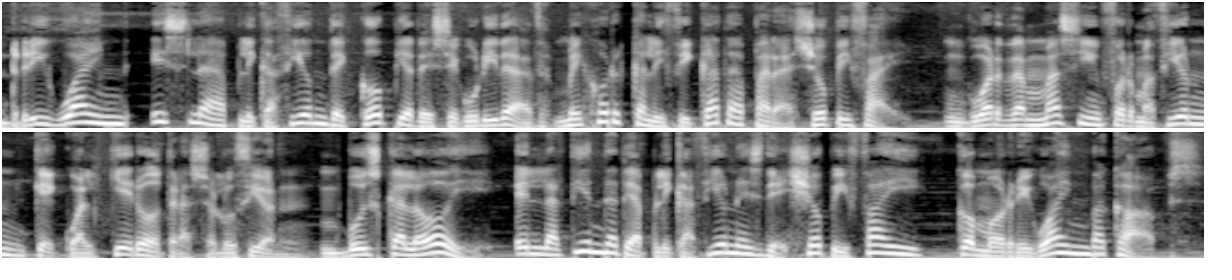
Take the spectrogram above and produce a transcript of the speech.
Rewind es la aplicación de copia de seguridad mejor calificada para Shopify. Guarda más información que cualquier otra solución. Búscalo hoy en la tienda de aplicaciones de Shopify como Rewind Backups.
